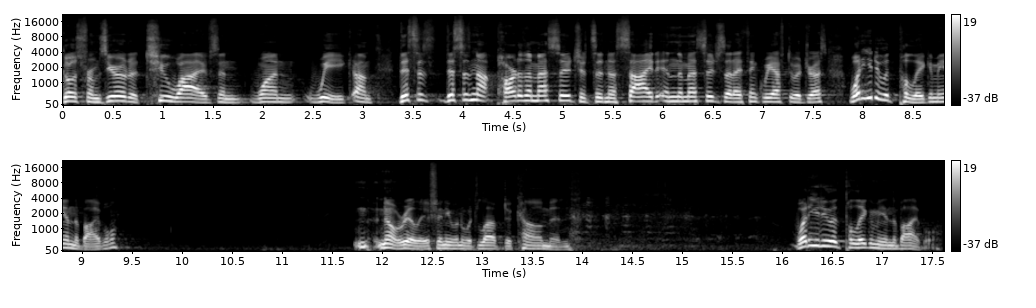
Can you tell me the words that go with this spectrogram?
goes from zero to two wives in one week. Um, this, is, this is not part of the message, it's an aside in the message that I think we have to address. What do you do with polygamy in the Bible? No, really, if anyone would love to come and. what do you do with polygamy in the Bible?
